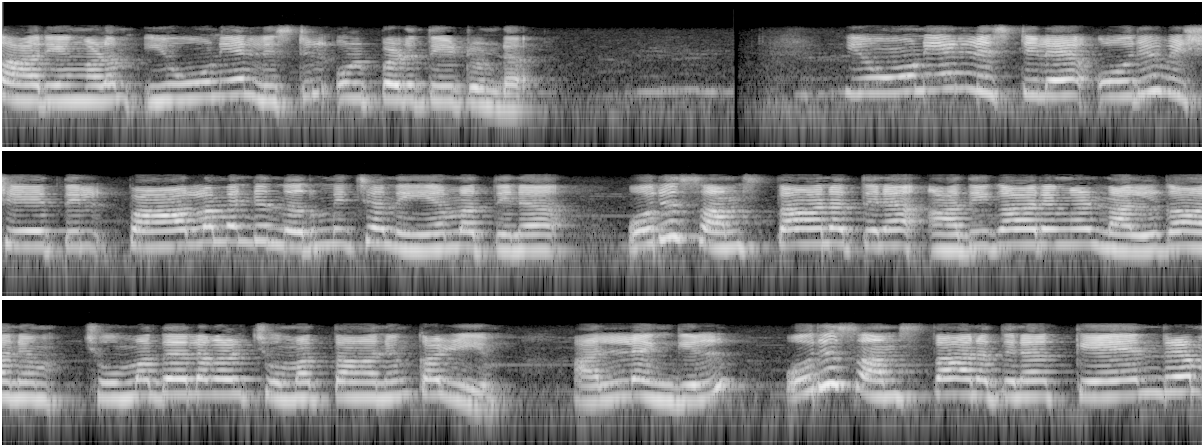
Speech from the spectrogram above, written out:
കാര്യങ്ങളും യൂണിയൻ ലിസ്റ്റിൽ ഉൾപ്പെടുത്തിയിട്ടുണ്ട്. യൂണിയൻ ലിസ്റ്റിലെ ഒരു വിഷയത്തിൽ പാർലമെന്റ് നിർമ്മിച്ച നിയമത്തിന് ഒരു സംസ്ഥാനത്തിന് അധികാരങ്ങൾ നൽകാനും ചുമതലകൾ ചുമത്താനും കഴിയും. അല്ലെങ്കിൽ ഒരു സംസ്ഥാനത്തിന് കേന്ദ്രം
